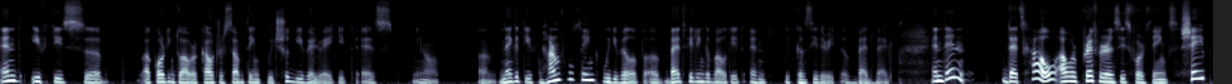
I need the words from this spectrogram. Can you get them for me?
And if it is, uh, according to our culture, something which should be evaluated as, you know, negative and harmful thing, we develop a bad feeling about it and we consider it of bad value. And then that's how our preferences for things shape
